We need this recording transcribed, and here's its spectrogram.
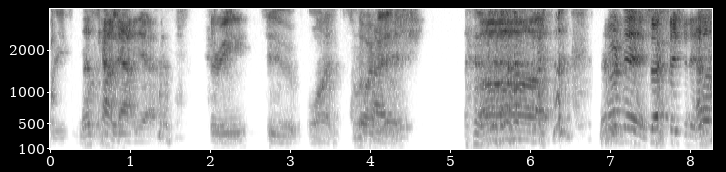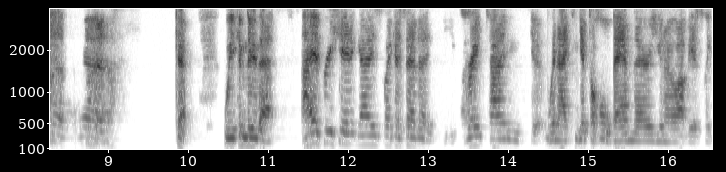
Three, two, Let's count down. Yeah. Three, two, one. Swordfish. Uh, Swordfish. Swordfish it I is. don't. Yeah. we can do that. I appreciate it, guys. Like I said, a great time when I can get the whole band there. You know, obviously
